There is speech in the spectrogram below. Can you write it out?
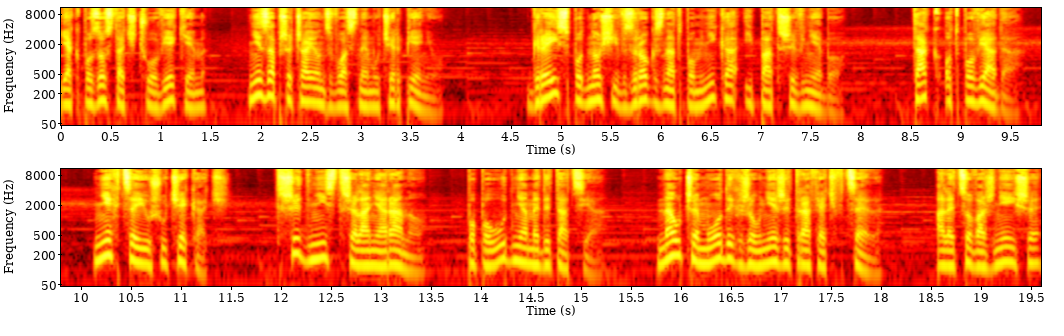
jak pozostać człowiekiem, nie zaprzeczając własnemu cierpieniu? Grace podnosi wzrok z nad pomnika i patrzy w niebo. Tak odpowiada. Nie chcę już uciekać. Trzy dni strzelania rano, popołudnia medytacja. Nauczę młodych żołnierzy trafiać w cel, ale co ważniejsze,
